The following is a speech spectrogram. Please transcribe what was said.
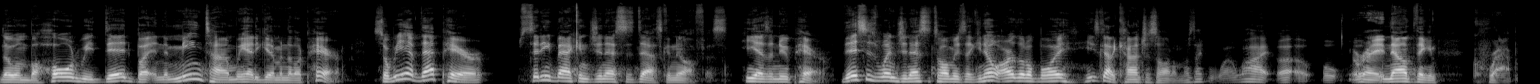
Lo and behold, we did. But in the meantime, we had to get him another pair. So we have that pair sitting back in Janessa's desk in the office. He has a new pair. This is when Janessa told me, he's like, you know, our little boy, he's got a conscience on him. I was like, why? why? Uh-oh. Oh, oh. Right. Now I'm thinking, crap.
